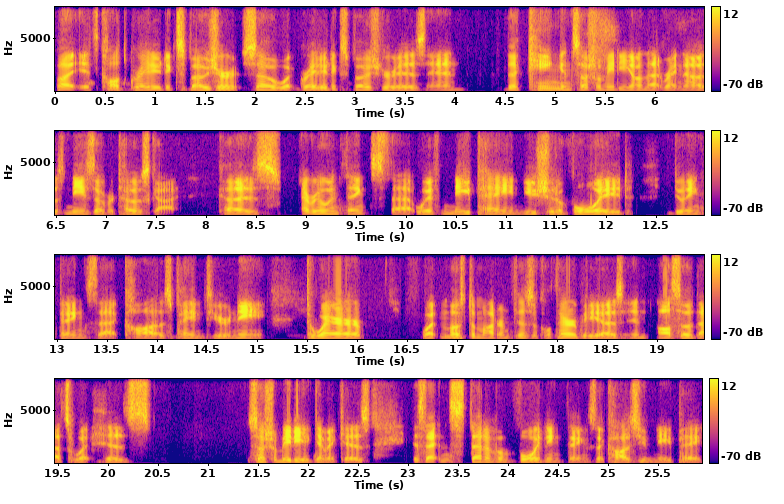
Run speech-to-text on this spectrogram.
but it's called graded exposure. So what graded exposure is, and the king in social media on that right now is knees over toes guy, because everyone thinks that with knee pain you should avoid doing things that cause pain to your knee, to where what most of modern physical therapy is, and also that's what his social media gimmick is, is that instead of avoiding things that cause you knee pain,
